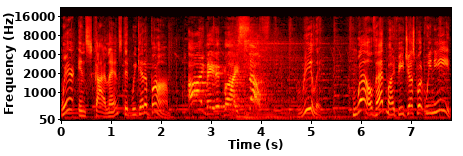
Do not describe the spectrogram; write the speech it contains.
Where in Skylands did we get a bomb? I made it myself. Really? Well, that might be just what we need.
